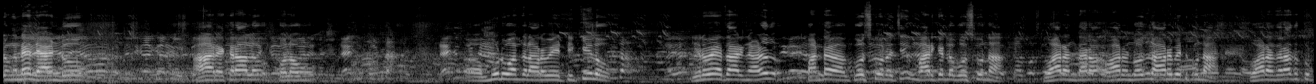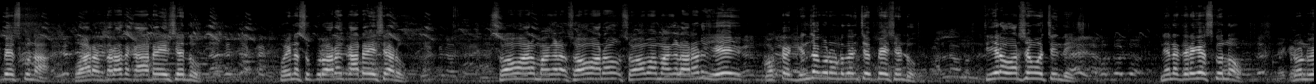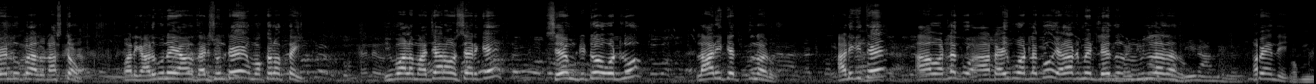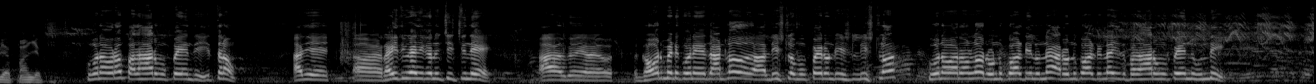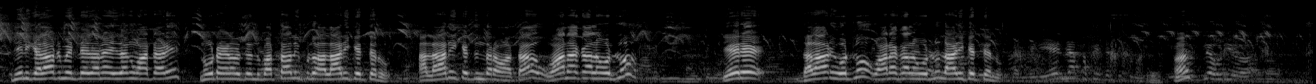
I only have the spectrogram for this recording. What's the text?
ల్యాండ్ ఆరు ఎకరాలు పొలం మూడు వందల అరవై టిక్కీలు ఇరవై తారీఖు నాడు పంట కోసుకొని వచ్చి మార్కెట్లో కోసుకున్నా వారం తర్వాత వారం రోజులు ఆరబెట్టుకున్నా. వారం తర్వాత కుప్పేసుకున్నా. వారం తర్వాత కాట వేసారు పోయిన శుక్రవారం కాట వేశారు. సోమవారం మంగళ సోమవారం సోమ మంగళవారం ఏ ఒక్క గింజ కూడా ఉండదని చెప్పేసిండు. తీర వర్షం వచ్చింది. నిన్న తిరగేసుకున్నాం. రెండు వేల రూపాయలు నష్టం. వాళ్ళకి అడుగునే ఏమైనా తడిచుంటే మొక్కలు వస్తాయి. ఇవాళ మధ్యాహ్నం వచ్చేసరికి సేమ్ డిటో వడ్లు లారీకి ఎత్తుతున్నారు. అడిగితే ఆ వడ్లకు ఆ టైపు వడ్లకు అలాట్మెంట్ లేదు మిల్లు అన్నారు చెప్పు కూనవరం పదహారు ముప్పై ఎనిమిది ఇత్తనం. అది రైతు వేదిక నుంచి ఇచ్చిందే. గవర్నమెంట్ కొనే దాంట్లో ఆ లిస్టులో ముప్పై రెండు లిస్టులో కూనవరంలో రెండు క్వాలిటీలు ఉన్నాయి. ఆ రెండు క్వాలిటీలో ఇది పదహారు ముప్పై ఎనిమిది ఉంది. దీనికి అలాట్మెంట్ లేదనే విధంగా మాట్లాడి నూట ఎనభై తొమ్మిది బత్తాలు ఇప్పుడు ఆ లారీకి ఎత్తారు. ఆ లారీకి ఎత్తిన తర్వాత వానాకాలం ఒడ్లు వేరే దళారి ఓట్లు వానాకాలం ఒడ్లు లారీకెత్తాను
